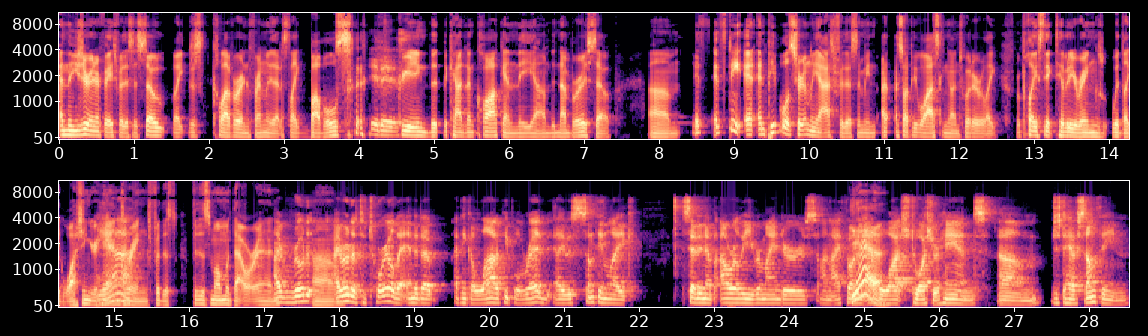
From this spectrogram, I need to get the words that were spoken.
and the user interface for this is so like just clever and friendly that it's like bubbles. It is creating the, the countdown clock and the um the numbers. So um, it's it's neat, and, and, people certainly ask for this. I mean, I, I, saw people asking on Twitter like replace the activity rings with like washing your hands yeah. rings for this for this moment that we're in. I wrote um, I wrote a tutorial that ended up I think a lot of people read. It was something like setting up hourly reminders on iPhone yeah. and Apple Watch to wash your hands, um, just to have something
